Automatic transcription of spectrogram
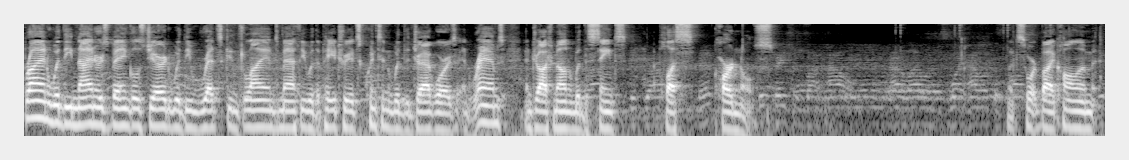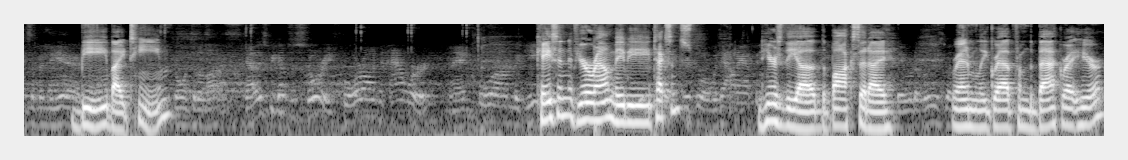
Brian with the Niners, Bengals, Jared with the Redskins, Lions, Matthew with the Patriots, Quinton with the Jaguars and Rams, and Josh Melton with the Saints plus Cardinals. Let's sort by column B by team. Kaysen, if you're around, maybe Texans. And here's the uh, the box that I randomly grabbed from the back right here.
